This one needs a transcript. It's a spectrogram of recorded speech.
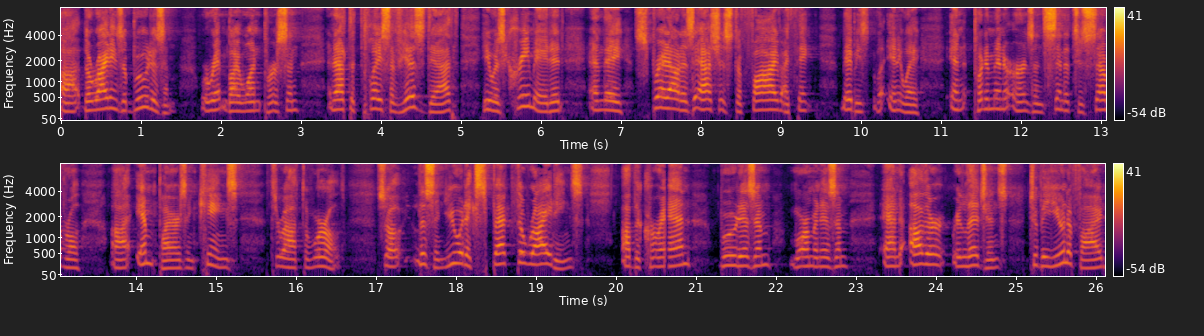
Uh, the writings of Buddhism were written by one person. And at the place of his death, he was cremated, and they spread out his ashes to five, I think, maybe, anyway, and put them in urns and sent it to several uh, empires and kings throughout the world. So, listen, you would expect the writings of the Quran, Buddhism, Mormonism, and other religions to be unified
